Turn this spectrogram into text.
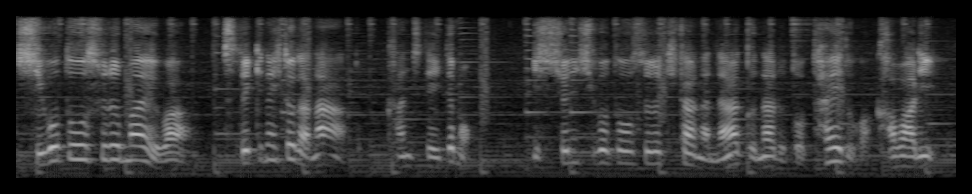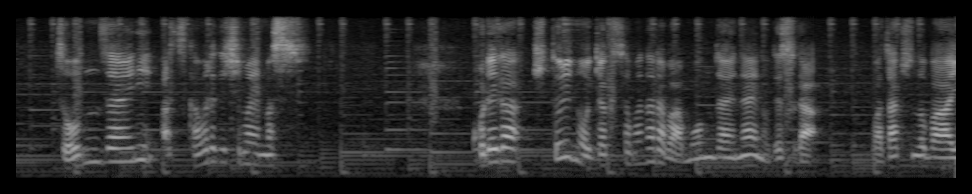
仕事をする前は素敵な人だなと感じていても一緒に仕事をする期間が長くなると態度が変わり存在に扱われてしまいます。これが一人のお客様ならば問題ないのですが私の場合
